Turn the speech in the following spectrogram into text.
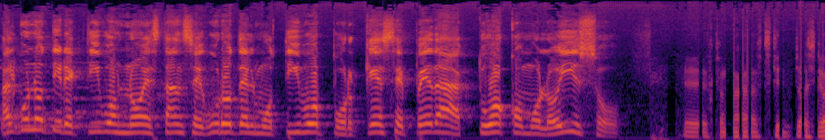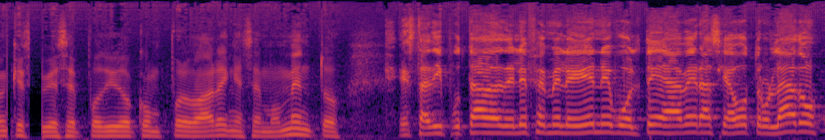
Algunos directivos no están seguros del motivo por qué Cepeda actuó como lo hizo. Es una situación que se hubiese podido comprobar en ese momento. Esta diputada del FMLN voltea a ver hacia otro lado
